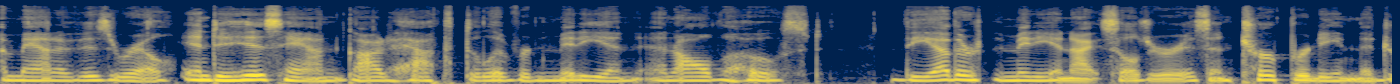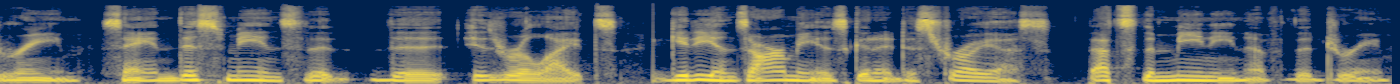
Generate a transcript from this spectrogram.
a man of Israel. Into his hand God hath delivered Midian and all the host. The other Midianite soldier is interpreting the dream, saying this means that the Israelites, Gideon's army, is going to destroy us. That's the meaning of the dream.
